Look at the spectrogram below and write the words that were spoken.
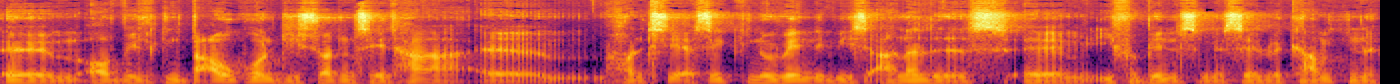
Øhm, og hvilken baggrund de sådan set har, øhm, håndteres ikke nødvendigvis anderledes øhm, i forbindelse med selve kampene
